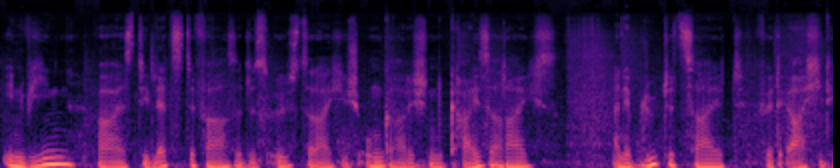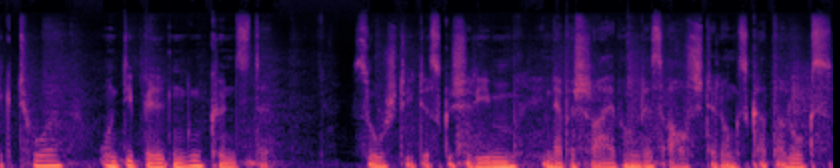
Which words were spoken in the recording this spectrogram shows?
In Wien war es die letzte Phase des österreichisch-ungarischen Kaiserreichs, eine Blütezeit für die Architektur und die bildenden Künste. So steht es geschrieben in der Beschreibung des Ausstellungskatalogs.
